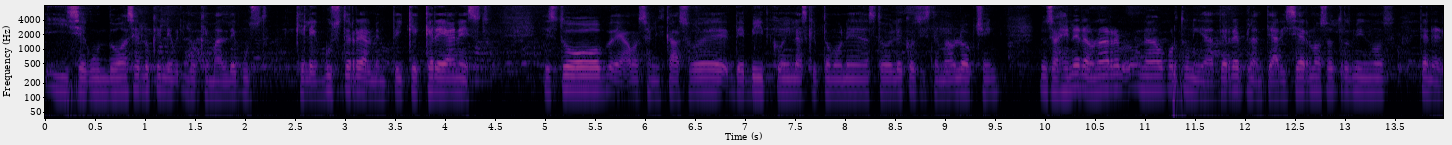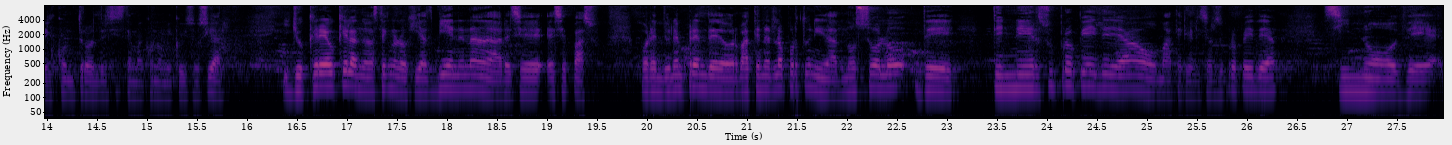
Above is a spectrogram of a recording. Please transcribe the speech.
y segundo, hacer lo que, lo que más le gusta, que le guste realmente y que crea en esto. Esto, digamos, en el caso de, de, Bitcoin, las criptomonedas, todo el ecosistema blockchain, nos ha generado una, una oportunidad de replantear y ser nosotros mismos, tener el control del sistema económico y social. Y yo creo que las nuevas tecnologías vienen a dar ese, ese paso. Por ende, un emprendedor va a tener la oportunidad no solo de tener su propia idea o materializar su propia idea, sino de,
